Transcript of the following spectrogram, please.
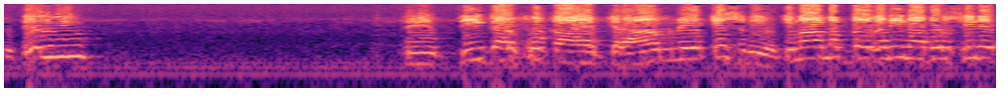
سے دل بھی دیگر فکائے کرام نے اس لیے امام عبد الغنی نابرسی نے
